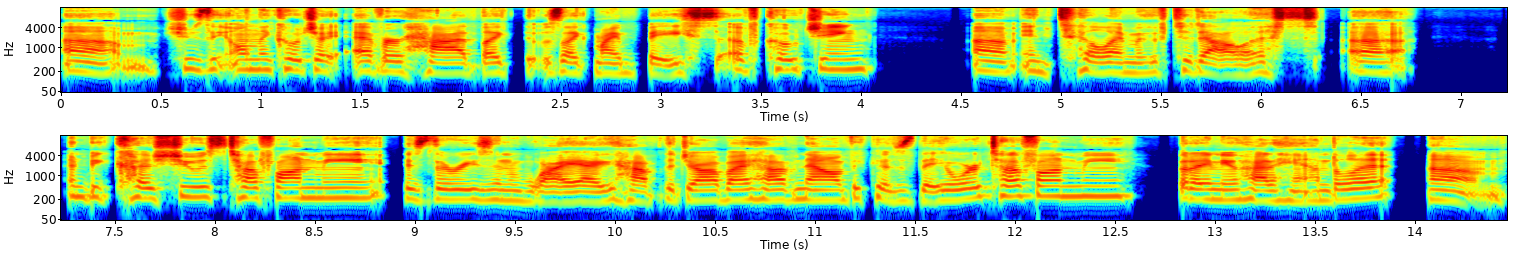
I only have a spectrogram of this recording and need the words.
Um, she was the only coach I ever had, like that was like my base of coaching um, until I moved to Dallas. Uh, and because she was tough on me is the reason why I have the job I have now because they were tough on me, but I knew how to handle it. Um,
